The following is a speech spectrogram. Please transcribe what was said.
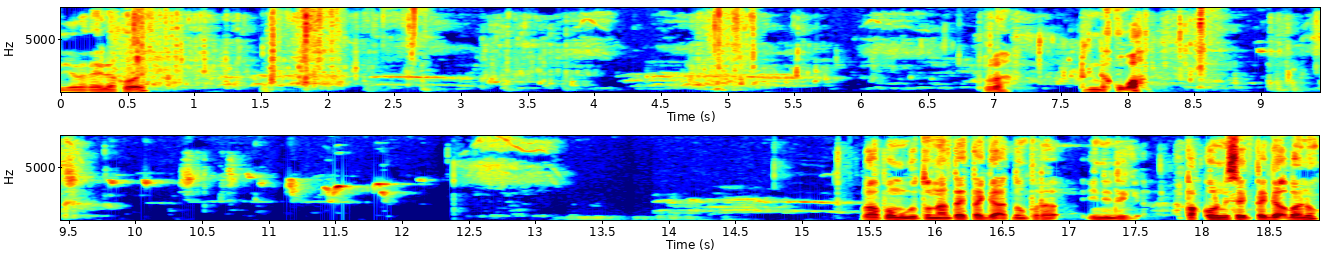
di ra kay dako eh. Tura, tinda ko ah. Wala pa magutom na taga atong para inilig. Pakon ni sig taga ba no?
